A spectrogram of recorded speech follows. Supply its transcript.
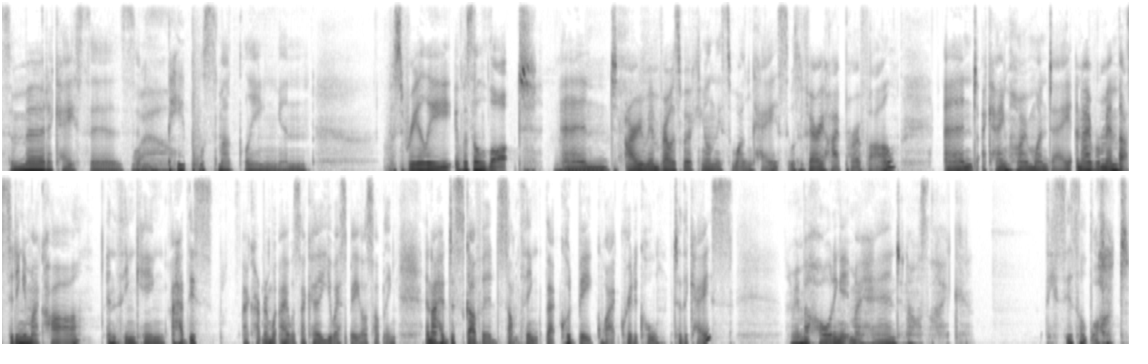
some murder cases Wow. and people smuggling and it was really it was a lot. And I remember I was working on this one case. It was very high profile. And I came home one day and I remember sitting in my car and thinking I had this I can't remember. I was like a USB or something, and I had discovered something that could be quite critical to the case. I remember holding it in my hand, and I was like, "This is a lot,"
